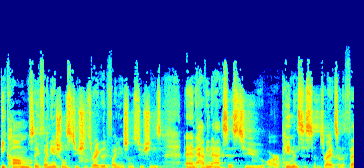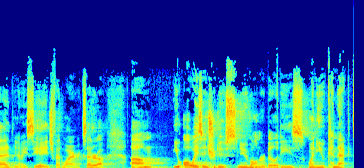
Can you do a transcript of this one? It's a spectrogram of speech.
become, say, financial institutions, regulated financial institutions, and having access to our payment systems, right? So the Fed, you know, ACH, FedWire, et cetera. Um, you always introduce new vulnerabilities when you connect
